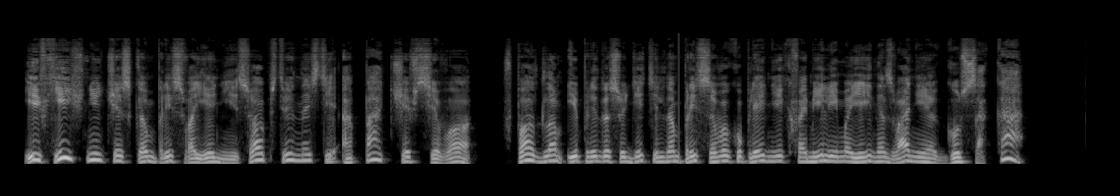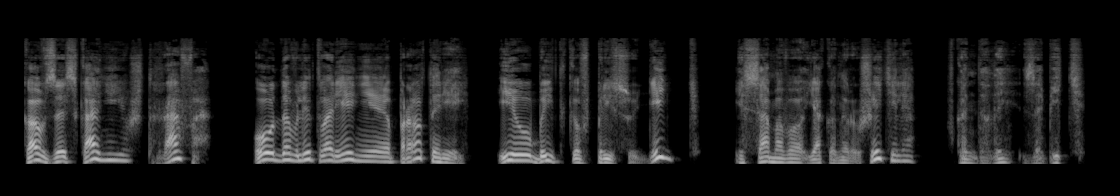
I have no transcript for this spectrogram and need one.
и в хищническом присвоении собственности, а паче всего в подлом и предосудительном присовокуплении к фамилии моей названия Гусака, ко взысканию штрафа, удовлетворения проторей и убытков присудить, и самого яко нарушителя кандалы забить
